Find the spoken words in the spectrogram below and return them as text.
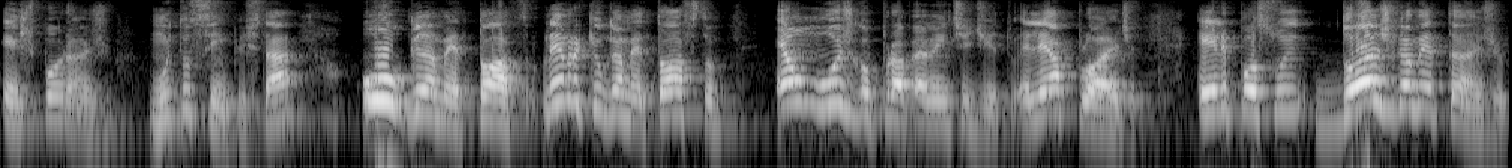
Esporanjo. Muito simples, tá? O gametófito, lembra que o gametófito é um musgo propriamente dito, ele é haploide. Ele possui dois gametângios.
